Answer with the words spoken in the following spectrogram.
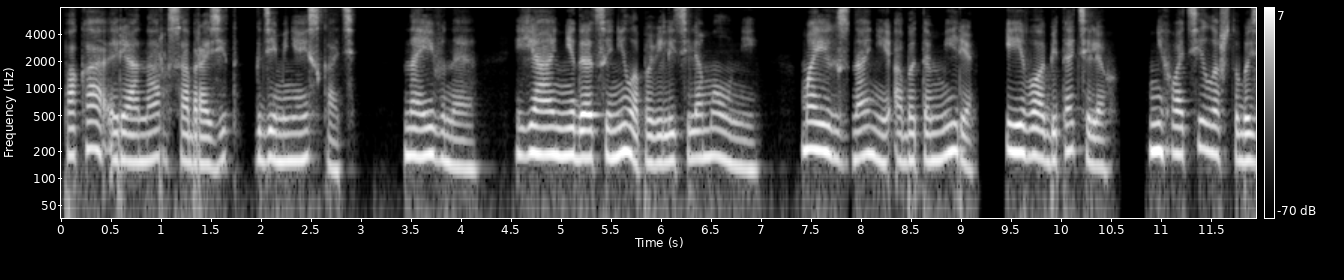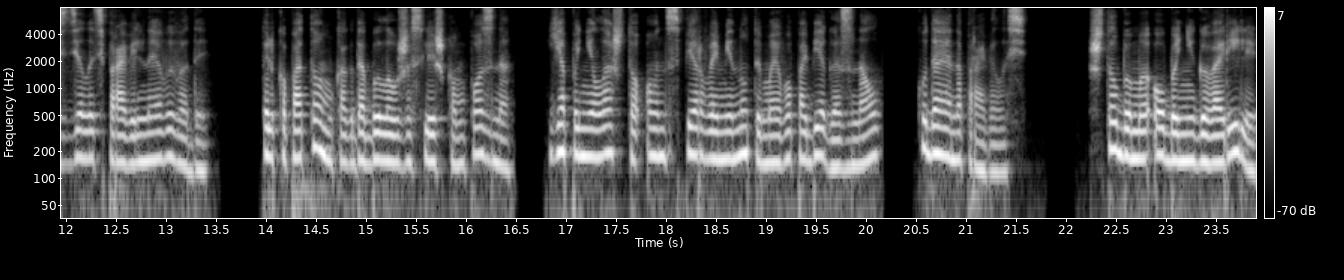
пока Рионар сообразит, где меня искать. Наивная, я недооценила повелителя молний. Моих знаний об этом мире и его обитателях не хватило, чтобы сделать правильные выводы. Только потом, когда было уже слишком поздно, я поняла, что он с первой минуты моего побега знал, куда я направилась. Что бы мы оба ни говорили,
